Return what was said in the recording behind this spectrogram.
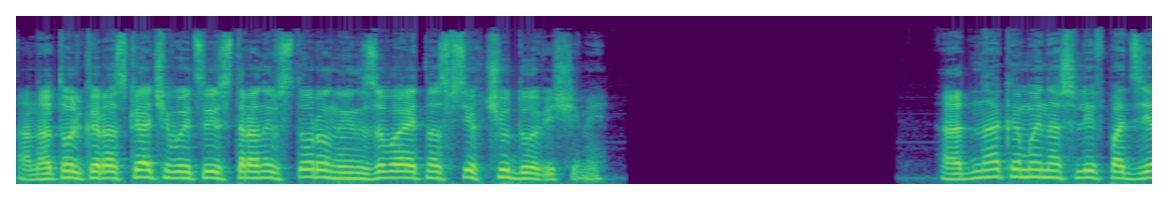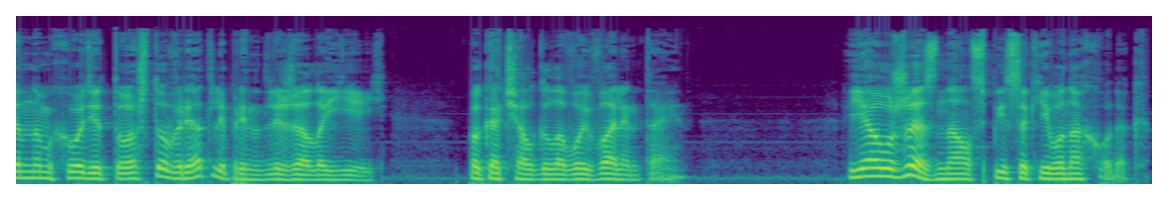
«Она только раскачивается из стороны в сторону и называет нас всех чудовищами». «Однако мы нашли в подземном ходе то, что вряд ли принадлежало ей», — покачал головой Валентайн. «Я уже знал список его находок.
